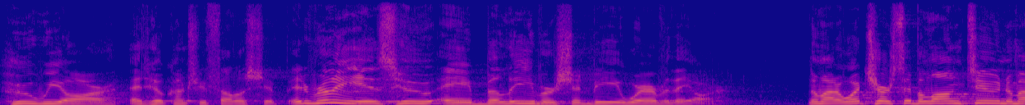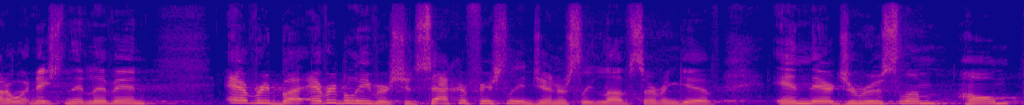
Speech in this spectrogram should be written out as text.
who we are at Hill Country Fellowship. It really is who a believer should be wherever they are. No matter what church they belong to, no matter what nation they live in, every, every believer should sacrificially and generously love, serve, and give in their Jerusalem home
